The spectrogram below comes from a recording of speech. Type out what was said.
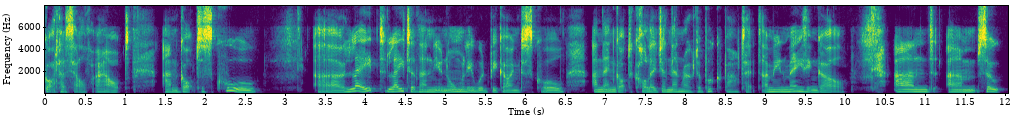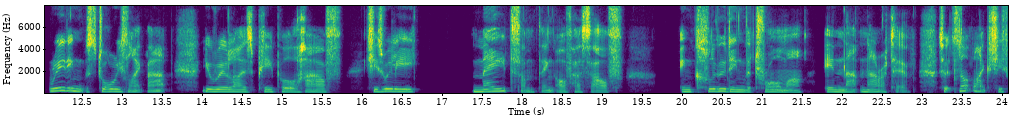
got herself out and got to school uh, late, later than you normally would be going to school, and then got to college and then wrote a book about it. I mean, amazing girl. And um, so, reading stories like that, you realize people have, she's really made something of herself, including the trauma in that narrative. So, it's not like she's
